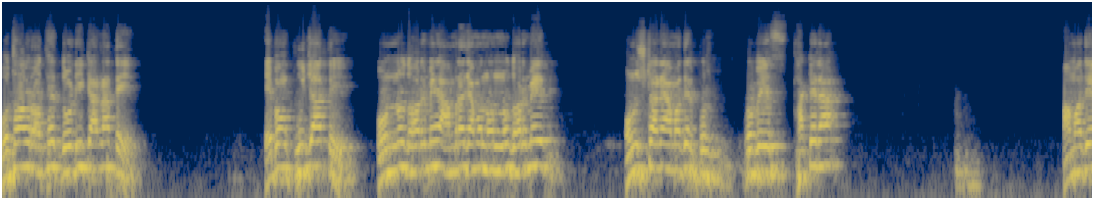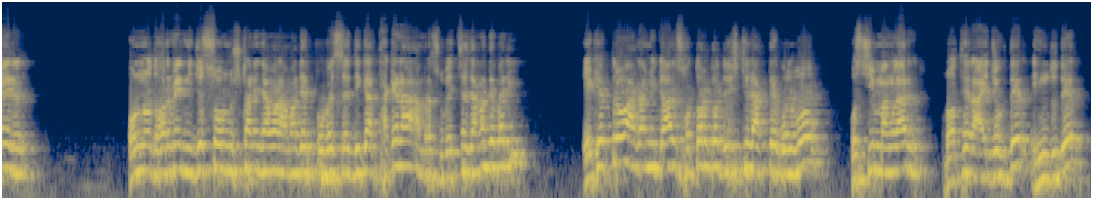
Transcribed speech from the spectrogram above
কোথাও রথের দড়ি টানাতে এবং পূজাতে অন্য ধর্মে, আমরা যেমন অন্য ধর্মের অনুষ্ঠানে আমাদের প্র- প্রবেশ থাকে না, আমাদের অন্য ধর্মের নিজস্ব অনুষ্ঠানে যেমন আমাদের প্রবেশাধিকার থাকে না, আমরা শুভেচ্ছা জানাতে পারি। এক্ষেত্রেও আগামীকাল সতর্ক দৃষ্টি রাখতে বলব, পশ্চিমবাংলার রথের আয়োজকদের, হিন্দুদের,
